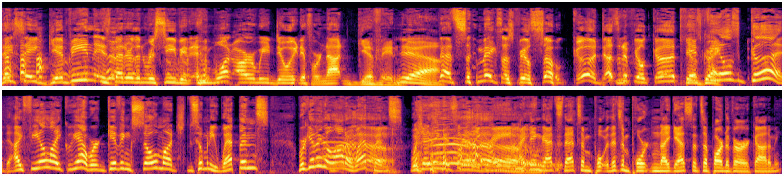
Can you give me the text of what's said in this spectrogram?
they say giving is better than receiving, and what are we doing if we're not giving? Yeah. That's makes us feel so good, doesn't it? Feel good? Feels it feels good. I feel like yeah, we're giving so much, so many weapons. We're giving a lot of weapons, which I think is really great. I think that's that's important. That's important. I guess that's a part of our economy.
